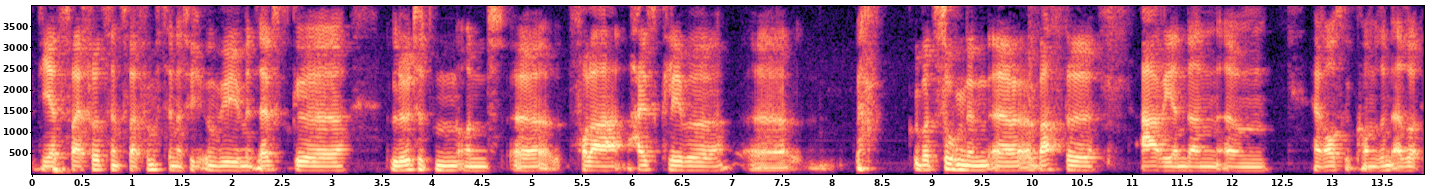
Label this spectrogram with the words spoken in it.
die jetzt 2014, 2015 natürlich irgendwie mit selbst gelöteten und äh, voller Heißklebe äh, überzogenen äh, Bastel-Arien dann ähm, herausgekommen sind. Also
